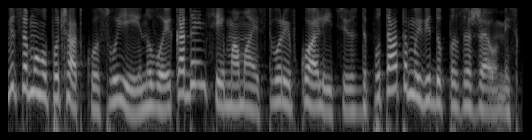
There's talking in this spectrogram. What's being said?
Від самого початку своєї нової каденції Мамай створив коаліцію з депутатами від ОПЗЖ у міськраді.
